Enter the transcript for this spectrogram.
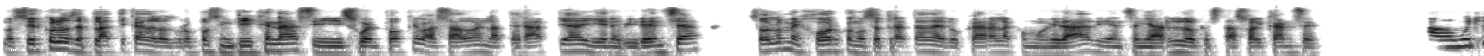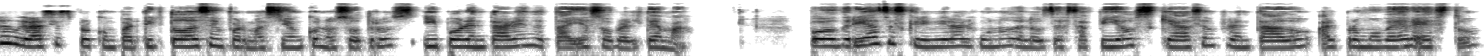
Los círculos de plática de los grupos indígenas y su enfoque basado en la terapia y en evidencia son lo mejor cuando se trata de educar a la comunidad y enseñarle lo que está a su alcance. Ah, muchas gracias por compartir toda esa información con nosotros y por entrar en detalles sobre el tema. ¿Podrías describir alguno de los desafíos que has enfrentado al promover esto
